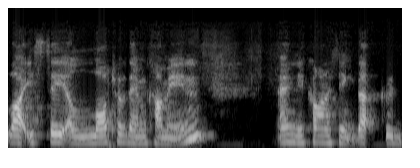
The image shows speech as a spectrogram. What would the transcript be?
Like you see a lot of them come in and you kind of think that could,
